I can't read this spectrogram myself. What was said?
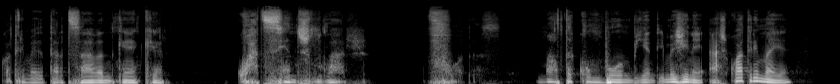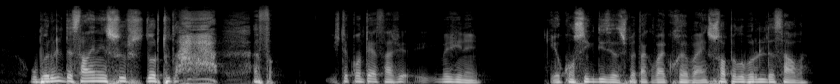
Quatro e meia da tarde de sábado, quem é que quer? 400 lugares. Foda-se. Malta com bom ambiente. Imaginem, às quatro e meia, o barulho da sala era ensurdecedor, tudo. Ah, isto acontece às vezes. Imaginem, eu consigo dizer se o espetáculo vai correr bem só pelo barulho da sala.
